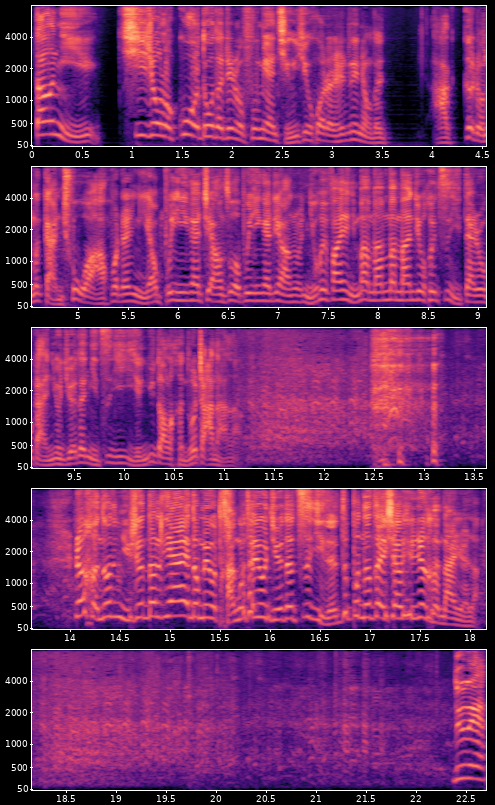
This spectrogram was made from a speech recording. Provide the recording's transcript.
当你吸收了过多的这种负面情绪，或者是那种的。啊，各种的感触啊，或者你要不应该这样做，不应该这样做，你会发现你慢慢慢慢就会自己代入感，你就觉得你自己已经遇到了很多渣男了。让很多的女生的恋爱都没有谈过，她就觉得自己的都不能再相信任何男人了，对不对？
